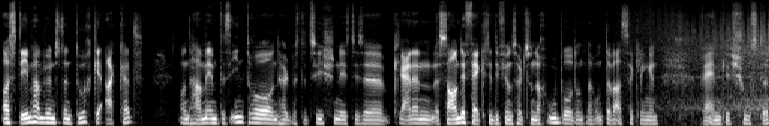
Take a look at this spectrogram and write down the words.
Aus dem haben wir uns dann durchgeackert und haben eben das Intro und halt was dazwischen ist, diese kleinen Soundeffekte, die für uns halt so nach U-Boot und nach Unterwasser klingen, reingeschustert.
